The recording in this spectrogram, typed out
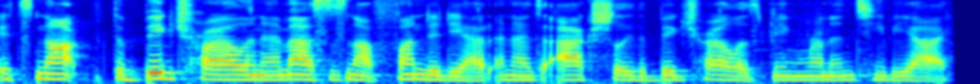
it's not the big trial in MS is not funded yet, and it's actually the big trial that's being run in TBI.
